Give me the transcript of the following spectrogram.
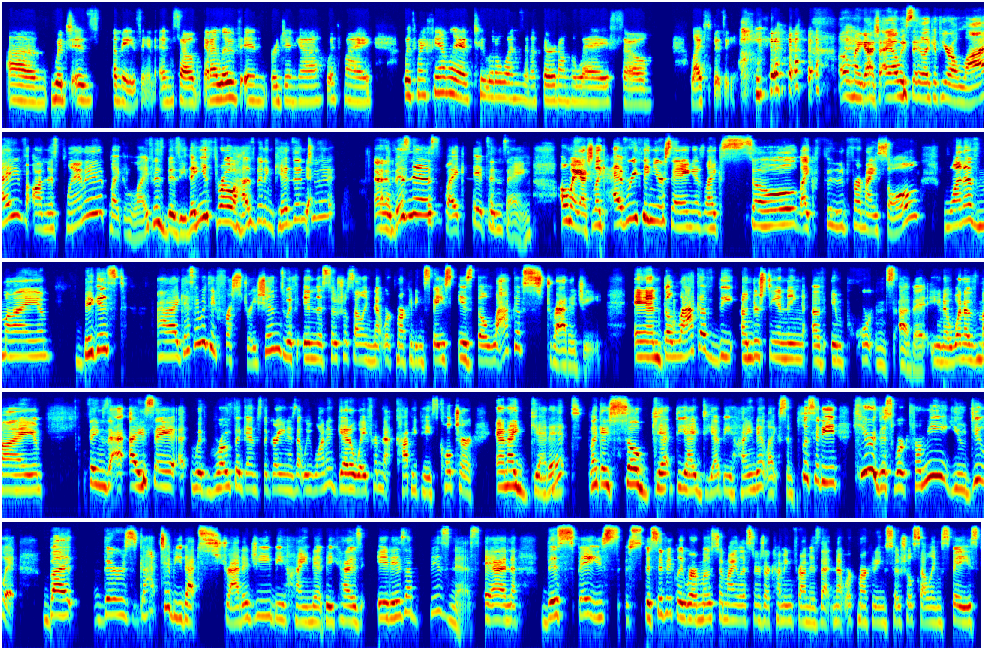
um, which is amazing. And so, and I live in Virginia with my with my family. I have two little ones and a third on the way. So life's busy. oh my gosh. I always say, like, if you're alive on this planet, like life is busy. Then you throw a husband and kids into yeah. it and a business. Like, it's insane. Oh my gosh. Like, everything you're saying is like so like food for my soul. One of my biggest I guess I would say frustrations within the social selling network marketing space is the lack of strategy and the lack of the understanding of importance of it. You know, one of my things that I say uh, with growth against the grain is that we want to get away from that copy paste culture. And I get it. Like, I so get the idea behind it, like simplicity. Here, this worked for me, you do it. But there's got to be that strategy behind it because it is a business. And this space, specifically where most of my listeners are coming from, is that network marketing, social selling space.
